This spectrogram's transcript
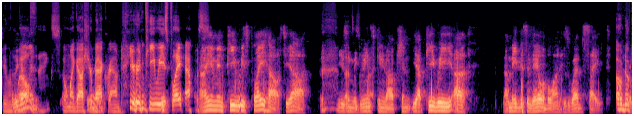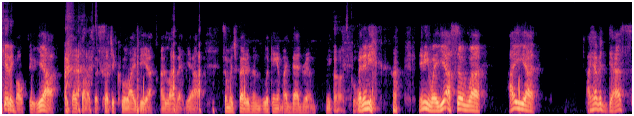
Doing well, going? thanks. Oh my gosh, your background. You're in Pee Wee's Playhouse. I am in Pee Wee's Playhouse. Yeah, using the green screen option. Yeah, Pee Wee. Uh, made this available on his website. Oh, no kidding. Yeah, which I thought it was such a cool idea. I love it. Yeah, so much better than looking at my bedroom. Oh, that's cool. But any, anyway, yeah. So uh, I uh, I have a desk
